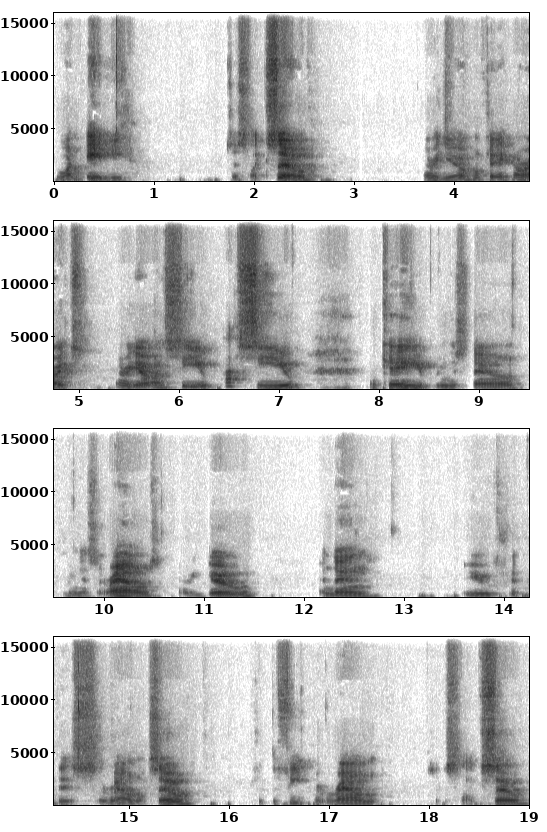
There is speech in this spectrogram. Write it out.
180, just like so. There we go. Okay, all right. There we go. I see you. I see you. Okay, you bring this down, bring this around. There we go. And then you flip this around like so. Flip the feet around just like so.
